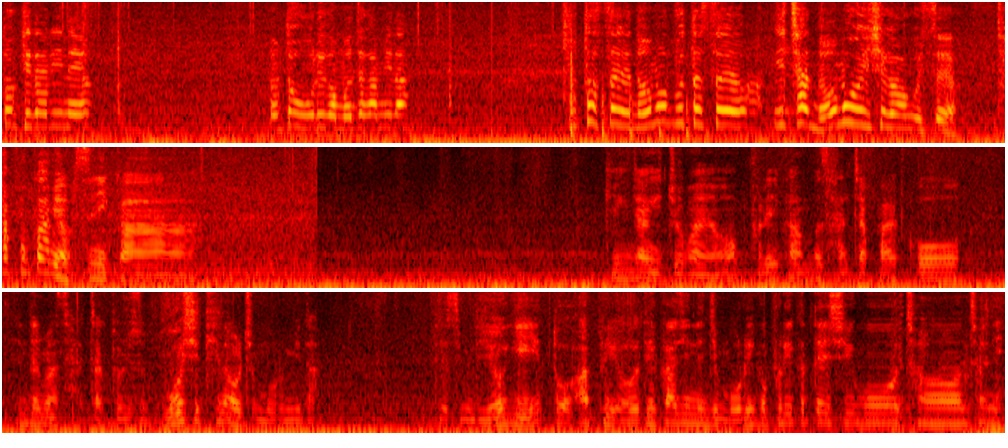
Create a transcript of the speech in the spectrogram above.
또 기다리네요. 그럼 또 우리가 먼저 갑니다. 붙었어요. 너무 붙었어요. 이 차 너무 의식하고 있어요. 차폭감이 없으니까. 굉장히 좁아요. 브레이크 한번 살짝 밟고 핸들만 살짝 돌려서 무엇이 튀어나올지 모릅니다. 됐습니다. 여기 또 앞이 어디까지 있는지 모르니까 브레이크 떼시고 천천히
